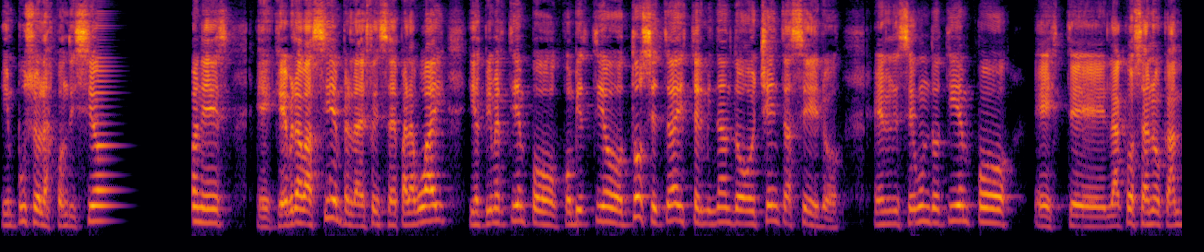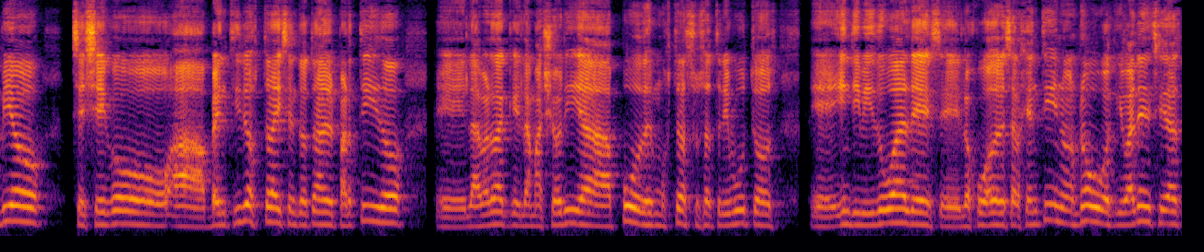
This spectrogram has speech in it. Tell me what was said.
impuso las condiciones, eh, quebraba siempre la defensa de Paraguay y el primer tiempo convirtió 12 tries terminando 80 a 0. En el segundo tiempo este, la cosa no cambió, se llegó a 22 tries en total del partido. Eh, la verdad que la mayoría pudo demostrar sus atributos eh, individuales, eh, los jugadores argentinos, no hubo equivalencias,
